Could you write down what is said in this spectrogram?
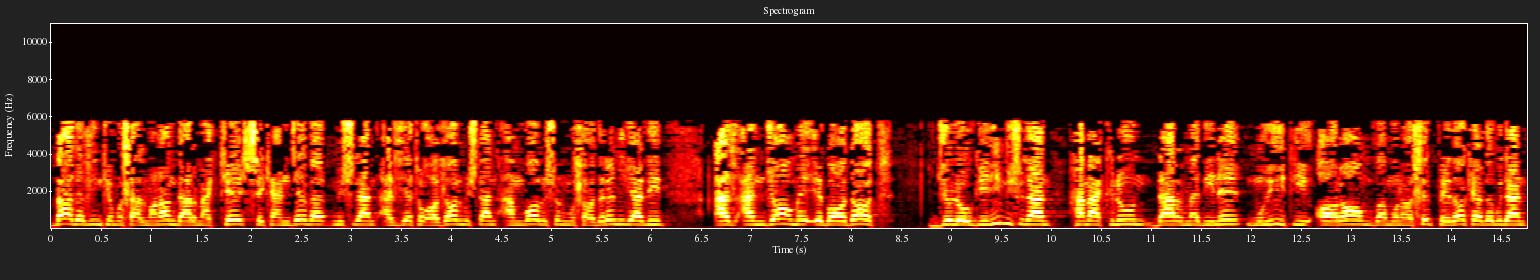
بعد از اینکه مسلمانان در مکه شکنجه و می‌شدند اذیت و آزار می‌شدند اموالشون مصادره میگردید. از انجام عبادات جلوگیری می شدن همکنون در مدینه محیطی آرام و مناسب پیدا کرده بودند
